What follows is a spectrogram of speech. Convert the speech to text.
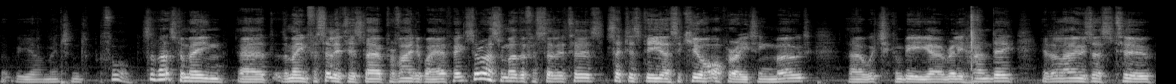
that we uh, mentioned before. So that's the main uh, the main facilities there provided by EPEX. There are some other facilities such as the uh, secure operating mode, uh, which can be uh, really handy. It allows us to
